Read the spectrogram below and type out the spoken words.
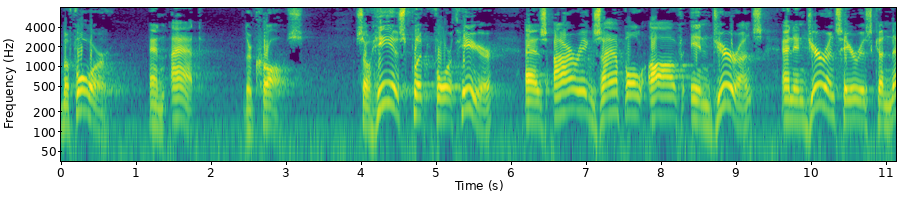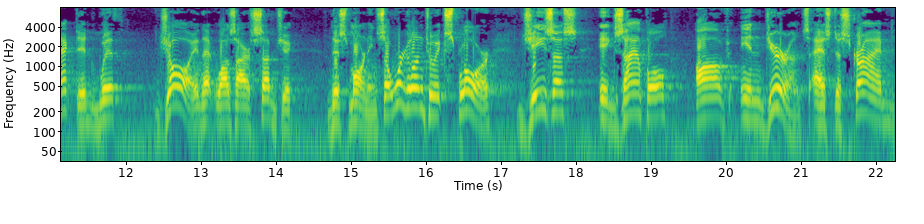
before and at the cross. So he is put forth here as our example of endurance, and endurance here is connected with joy that was our subject this morning. So we're going to explore Jesus' example of endurance as described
